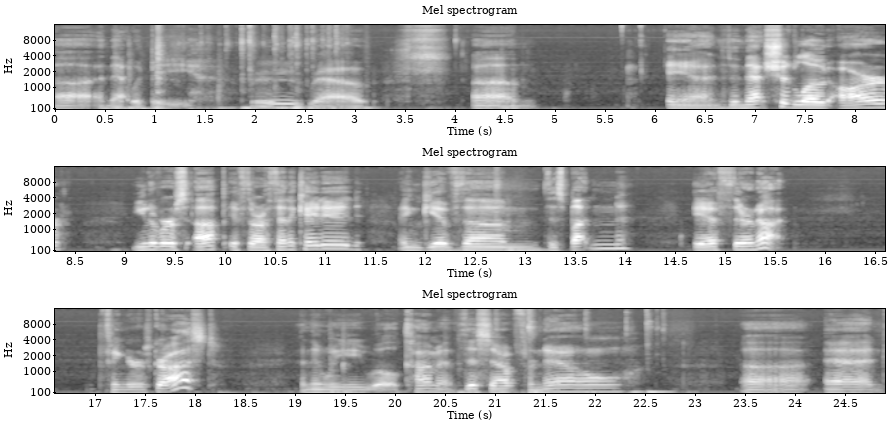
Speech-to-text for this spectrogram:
Uh, and that would be root route. Um, and then that should load our universe up if they're authenticated and give them this button if they're not. Fingers crossed. And then we will comment this out for now. Uh, and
